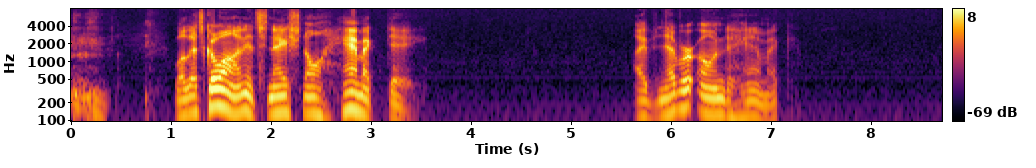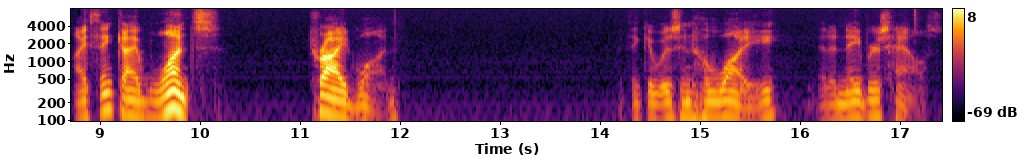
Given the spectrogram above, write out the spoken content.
well, let's go on. It's National Hammock Day. I've never owned a hammock. I think I once tried one. I think it was in Hawaii at a neighbor's house.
